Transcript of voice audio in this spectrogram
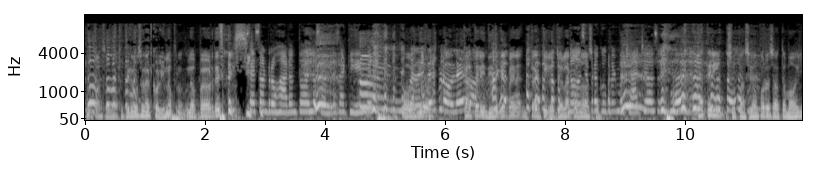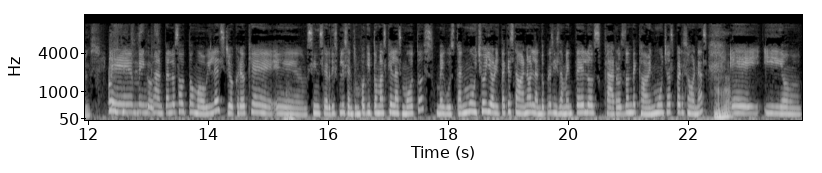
¿Qué pasó? Aquí tenemos un Lo, alcoholímetro. lo peor de eso sí, Se sonrojaron todos los hombres aquí. ¿Cuál es el problema? Catherine dice que pena. Tranquilos, yo la no se conozco. preocupen, muchachos. Catherine, ¿su pasión por los automóviles? Eh, me encantan los automóviles. Yo creo que, eh, sin ser displicente, un poquito más que las motos. Me gustan mucho. Y ahorita que estaban hablando precisamente de los carros donde caben muchas personas, eh, y, um,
